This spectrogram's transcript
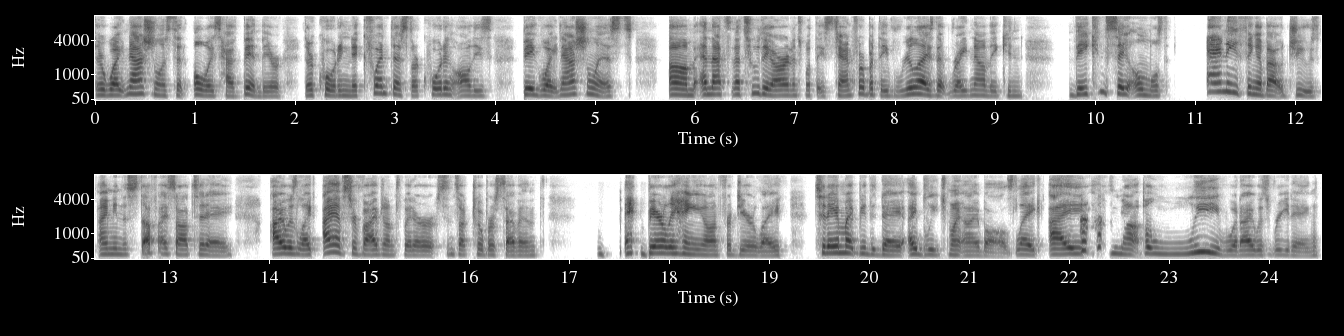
they're white nationalists that always have been. They're they're quoting Nick Fuentes, they're quoting all these big white nationalists. Um, and that's that's who they are and it's what they stand for. But they've realized that right now they can they can say almost anything about Jews. I mean, the stuff I saw today, I was like, I have survived on Twitter since October 7th barely hanging on for dear life. Today might be the day I bleach my eyeballs. Like I cannot believe what I was reading.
